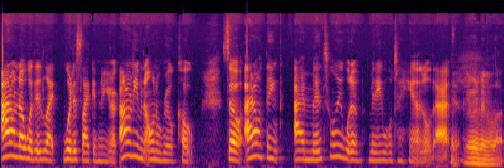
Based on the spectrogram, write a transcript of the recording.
I don't know what it like what it's like in New York. I don't even own a real coat. So I don't think I mentally would have been able to handle that Yeah. It would have been a lot.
